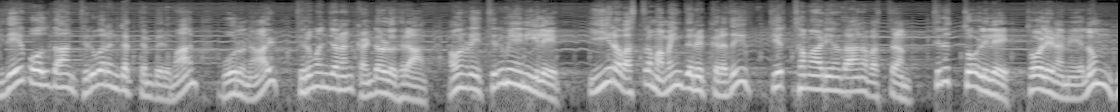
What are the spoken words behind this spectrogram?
இதேபோல்தான் திருவரங்கத்தெம்பெருமான் ஒரு நாள் திருமஞ்சனம் கண்டருளுகிறான். அவனுடைய திருமேனியிலே ஈர வஸ்திரம் அமைந்திருக்கிறது. தீர்த்தமாடினதான வஸ்திரம். திருத்தோளிலே தோளின மேலும்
